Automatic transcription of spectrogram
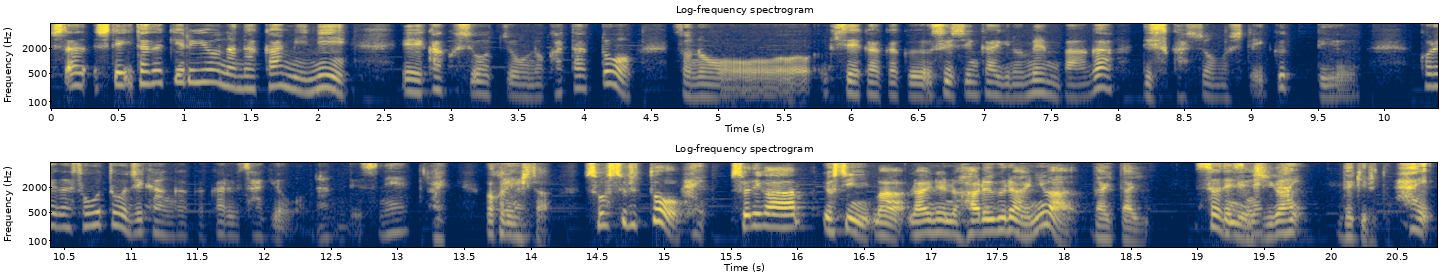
したしていただけるような中身に、えー、各省庁の方と、その、規制改革推進会議のメンバーがディスカッションをしていくっていう、これが相当時間がかかる作業なんですね。はい。わかりました。そうすると、はい、それが要するにまあ来年の春ぐらいには大体イメージができると。はい。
